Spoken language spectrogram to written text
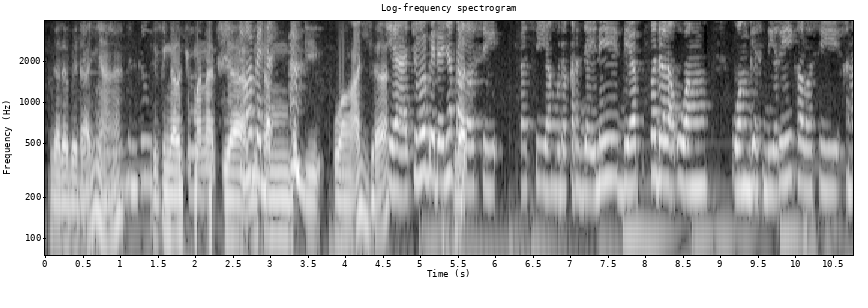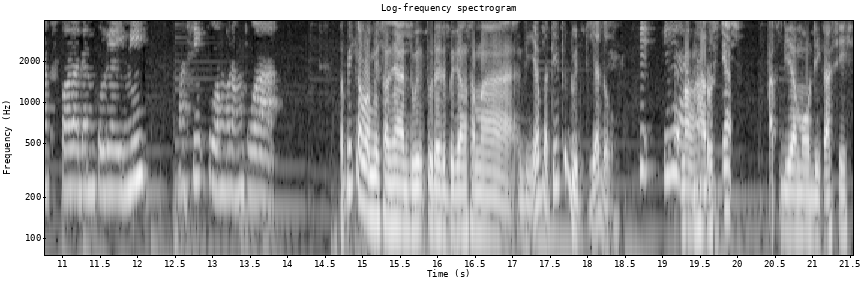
Nggak ada bedanya. ya sih, betul Ya sih, tinggal betul. gimana dia Cuma bisa beda- membagi uang aja. Ya, cuma bedanya Nggak- kalau si si yang udah kerja ini dia itu adalah uang uang dia sendiri, kalau si anak sekolah dan kuliah ini masih uang orang tua. Tapi kalau misalnya duit udah dipegang sama dia, berarti itu duit dia dong. I- iya. Emang Bang. harusnya hak dia mau dikasih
